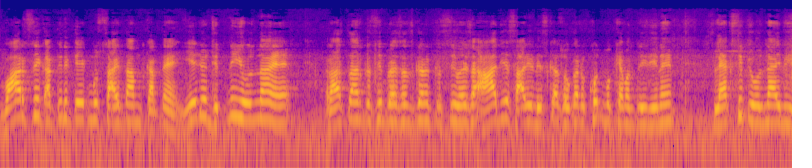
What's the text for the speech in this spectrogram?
वार्षिक अतिरिक्त एक मुश्त सहायता हम करते हैं। ये जो जितनी योजना है, राजस्थान कृषि प्रसंस्करण कृषि व्यवसाय, आज ये सारी डिस्कस होकर खुद मुख्यमंत्री जी ने फ्लैगशिप योजनाएँ भी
